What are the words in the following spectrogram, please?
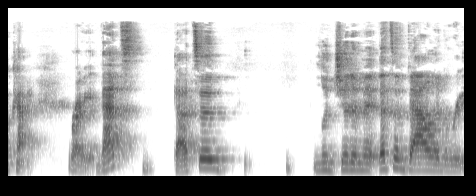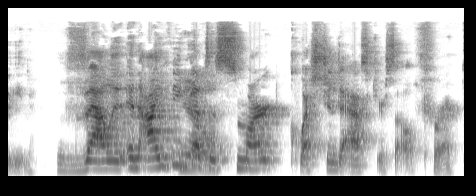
Okay, Right. That's that's a legitimate. That's a valid read. valid, and I think You that's know. a smart question to ask yourself. Correct.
